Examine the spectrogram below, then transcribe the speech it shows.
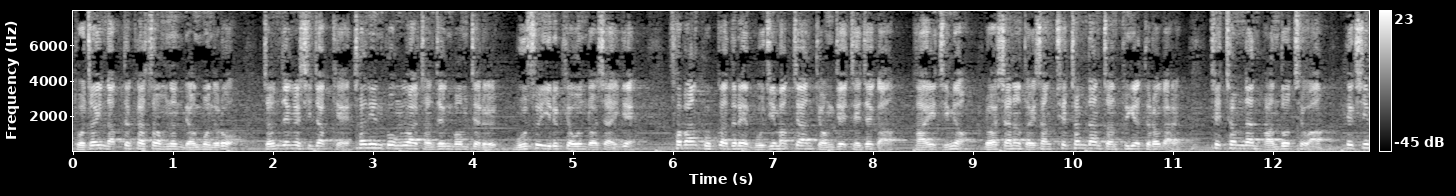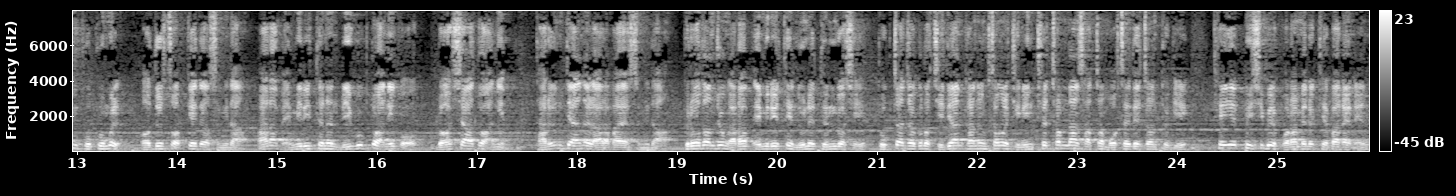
도저히 납득할 수 없는 명분으로 전쟁을 시작해 천인 공유할 전쟁 범죄를 무수히 일으켜온 러시아에게 서방 국가들의 무지막지한 경제 제재가 가해지며 러시아는 더 이상 최첨단 전투기에 들어갈 최첨단 반도체와 핵심 부품을 얻을 수 없게 되었습니다. 아랍에미리트는 미국도 아니고 러시아도 아닌 다른 대안을 알아봐야 했습니다. 그러던 중 아랍에미리트의 눈에 든 것이 독자적으로 지대한 가능성을 지닌 최첨단 4.5세대 전투기 KF-11 보라매를 개발해낸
